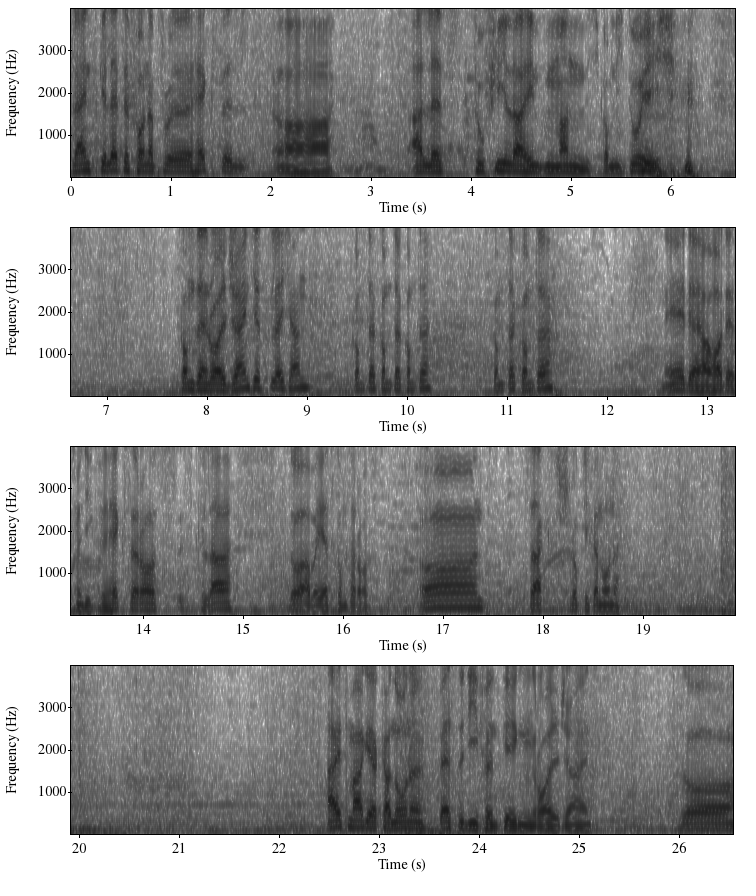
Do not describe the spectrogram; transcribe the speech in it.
Die Skelette von der Hexe. Ah, alles zu viel da hinten, Mann. Ich komme nicht durch. Kommt sein Royal Giant jetzt gleich an? Kommt er, kommt er, kommt er? Kommt er, kommt er? Nee, der haut erstmal die Hexe raus, ist klar. So, aber jetzt kommt er raus. Und zack, schluckt die Kanone. Eismagier, Kanone, beste Defense gegen Royal Giant. So,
